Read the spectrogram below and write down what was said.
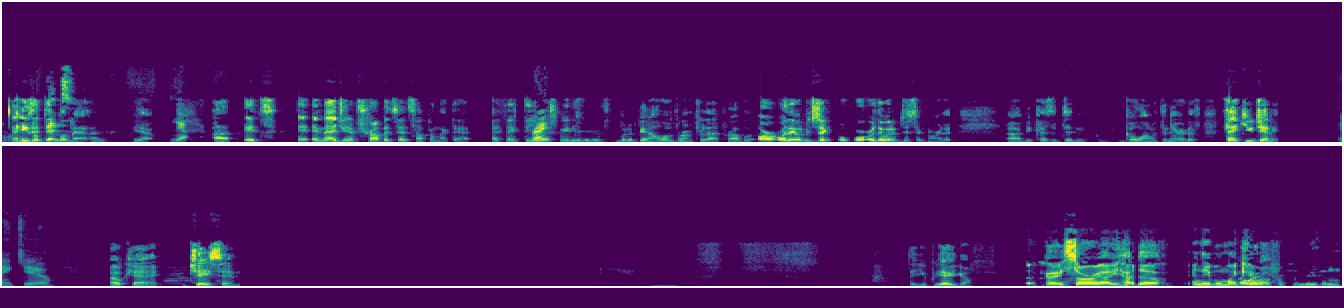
Uh, And he's a well, diplomat. I'm, yeah. Yeah, Uh, it's imagine if Trump had said something like that. I think the right. U.S. media would have would have been all over him for that probably, or or they would have just or, or they would have just ignored it uh, because it didn't go along with the narrative. Thank you, Jenny. Thank you. Okay, Jason. That you there you go. Okay, sorry, I had to enable my No worries. camera for some reason.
